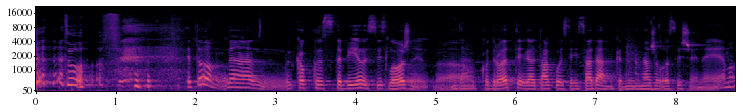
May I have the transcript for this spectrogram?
to. E to, kako ste bili svi složni kod roditelja, tako ste i sada, kad mi nažalost više nema.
